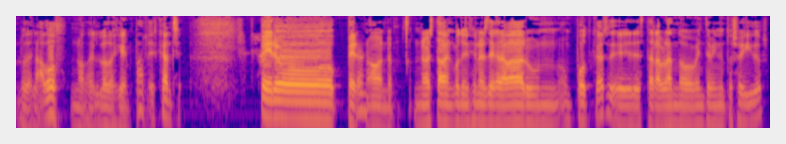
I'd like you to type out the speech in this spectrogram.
lo de la voz, no de lo de que en paz descanse. Pero, pero no, no, no estaba en condiciones de grabar un, un podcast, de, de estar hablando 20 minutos seguidos.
